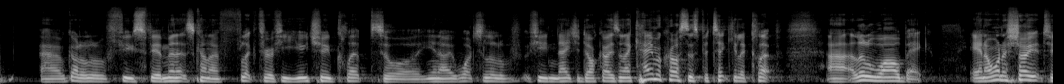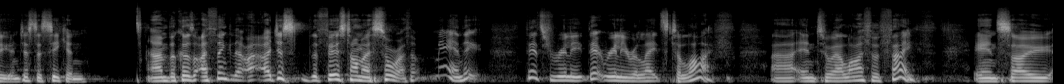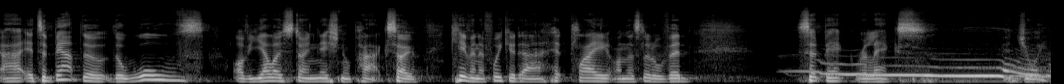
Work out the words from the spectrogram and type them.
uh, I've got a little few spare minutes, kind of flick through a few YouTube clips or, you know, watch a little a few nature docos. And I came across this particular clip uh, a little while back. And I want to show it to you in just a second. Um, because I think that I, just the first time I saw it, I thought, man, that, that's really that really relates to life uh, and to our life of faith. And so uh, it's about the the wolves of Yellowstone National Park. So Kevin, if we could uh, hit play on this little vid, sit back, relax, enjoy.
